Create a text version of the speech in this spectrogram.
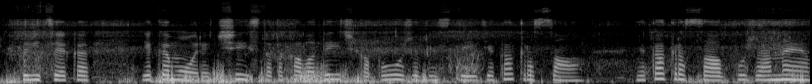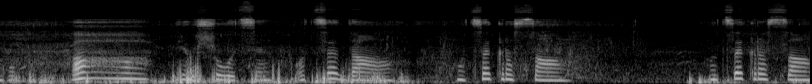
Дивіться, яка, яке море, чиста така водичка, Боже, блістить, яка краса, яка краса, Боже, а небо. А, я в шоці. Оце да. Оце краса. Оце краса.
